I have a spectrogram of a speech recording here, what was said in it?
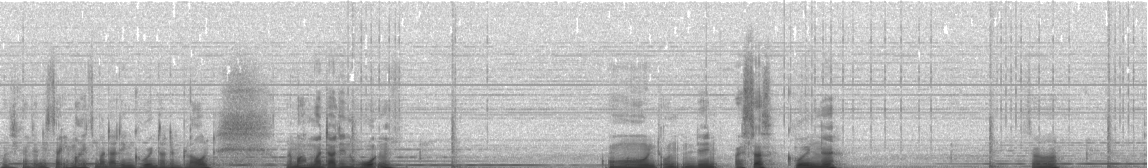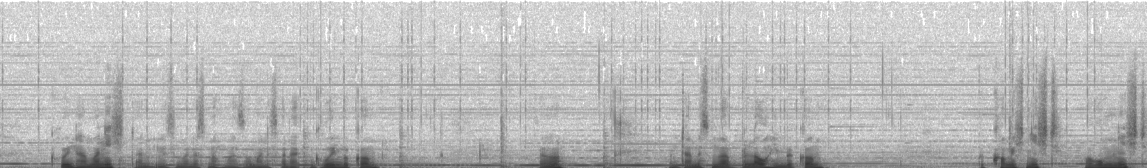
Muss ich ganz ehrlich sagen. Ich mache jetzt mal da den grünen, da den blauen. Und dann machen wir da den roten. Und unten den, was ist das? Grün, ne? So. Grün haben wir nicht. Dann müssen wir das nochmal so machen, dass wir da grün bekommen. So. Und da müssen wir blau hinbekommen. Bekomme ich nicht. Warum nicht?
